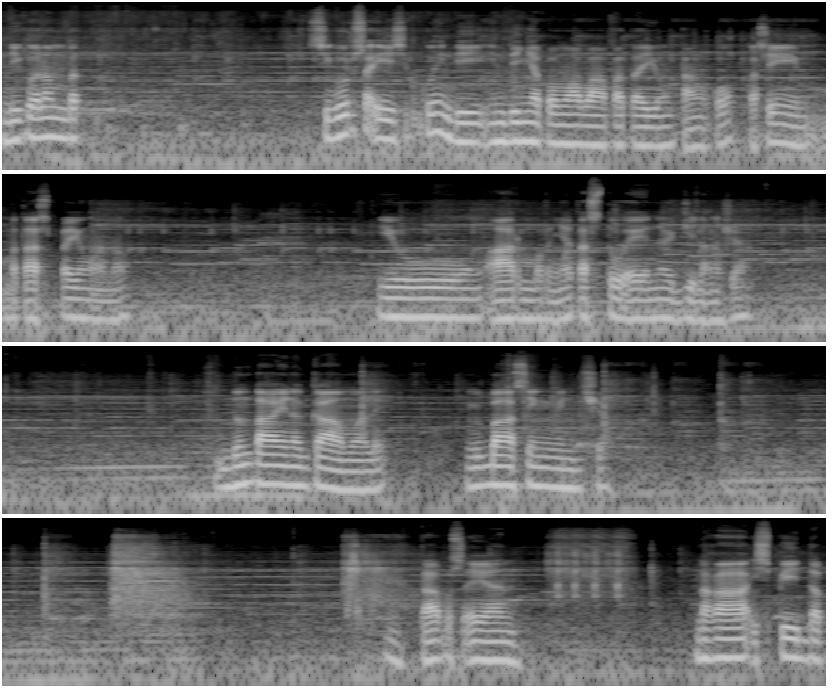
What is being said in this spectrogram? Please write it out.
Hindi ko alam ba't siguro sa isip ko hindi hindi niya pa mapapatay yung tank ko kasi mataas pa yung ano yung armor niya tas 2 energy lang siya. Doon tayo nagkamali. May basing wind siya. Tapos ayan. Naka speed up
